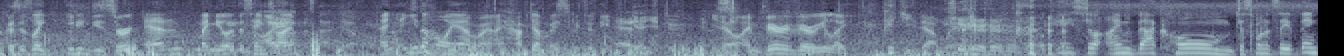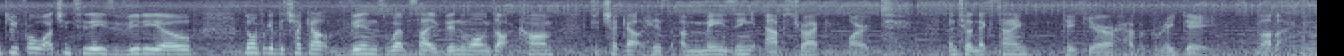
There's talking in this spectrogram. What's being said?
because it's like eating dessert and my meal at the same I time. And, and you know how I am, right? I have to have my sweets at the end. Yeah, you do. You know, I'm very, very like picky that way. okay, so I'm back home. Just want to say thank you for watching today's video. Don't forget to check out Vinn's website, vinnwong.com, to check out his amazing abstract art. Until next time, take care. Have a great day. Bye bye.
